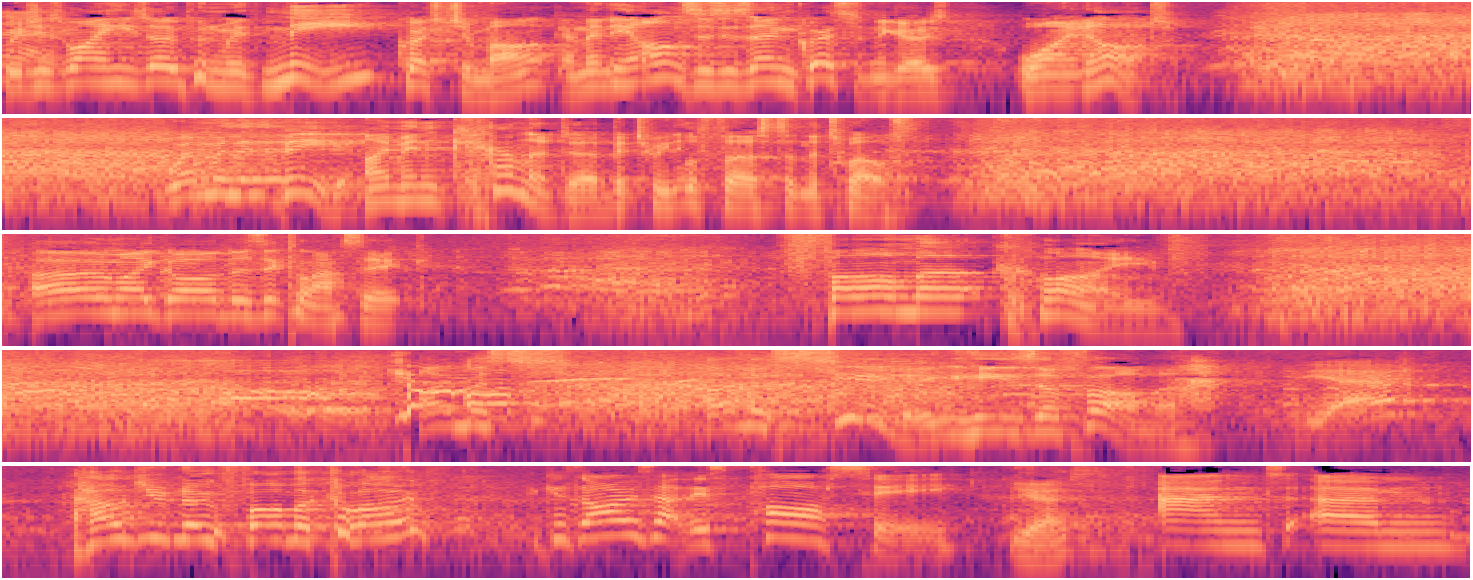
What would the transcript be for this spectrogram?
Which is why he's open with me, question mark, and then he answers his own question. He goes, why not? when will it be? I'm in Canada between the 1st and the 12th. oh my god, there's a classic. Farmer Clive. I'm, ass- I'm assuming he's a farmer. Yeah. How do you know Farmer Clive? Because I was at this party Yes. and um,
